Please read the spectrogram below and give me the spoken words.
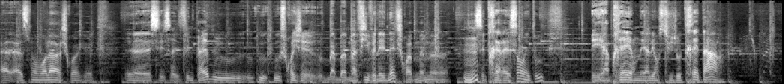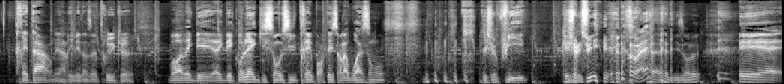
à, à ce moment-là. Je crois que euh, c'est, une période où, où, où je crois que bah, bah, ma fille venait de naître, je crois même. euh, Mhm. C'est très récent et tout. Et après, on est allé en studio très tard. Très tard, on est arrivé dans un truc. euh, Bon, avec des avec des collègues qui sont aussi très portés sur la boisson, je puis que je le suis, Ouais. disons-le. Et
